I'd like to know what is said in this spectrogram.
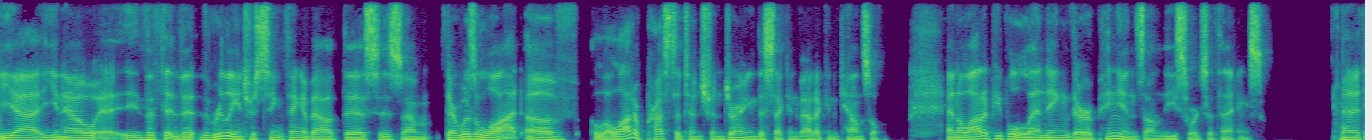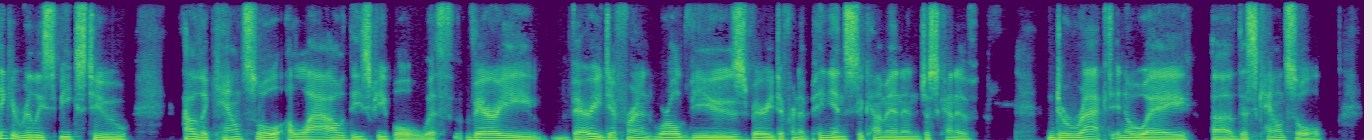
Yeah, you know, eh, the, th- the the really interesting thing about this is um, there was a lot of a lot of press attention during the Second Vatican Council, and a lot of people lending their opinions on these sorts of things. And I think it really speaks to how the council allowed these people with very very different worldviews, very different opinions to come in and just kind of direct in a way uh, this council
